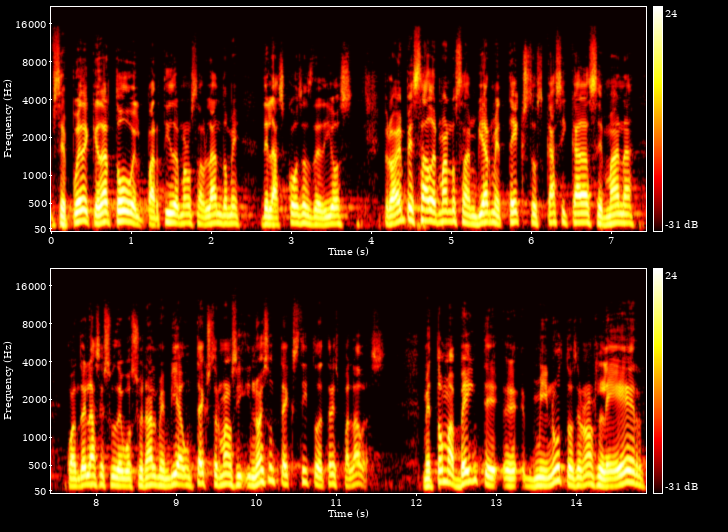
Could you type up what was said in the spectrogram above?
se puede quedar todo el partido hermanos hablándome de las cosas de Dios. Pero ha empezado hermanos a enviarme textos casi cada semana. Cuando él hace su devocional me envía un texto hermanos y no es un textito de tres palabras me toma 20 eh, minutos, hermanos, leer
